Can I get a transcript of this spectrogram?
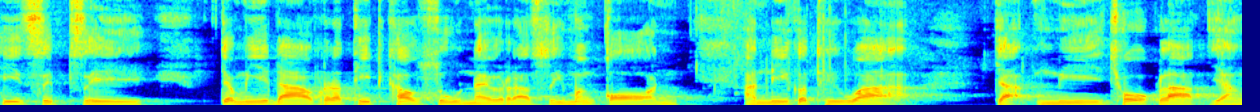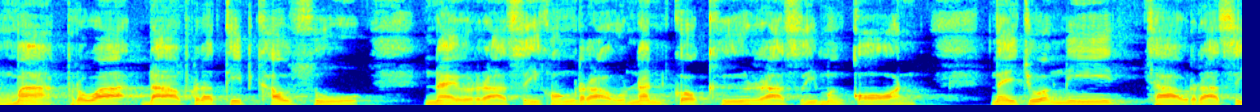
ที่ 14 จะมีดาวพระอาทิตย์เข้าสู่ในราศีมังกร อันนี้ก็ถือว่า จะมีโชคลาภอย่างมาก เพราะว่าดาวพระอาทิตย์เข้าสู่ ในราศีของเรานั่นก็คือราศีมังกร ในช่วงนี้ชาวราศี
